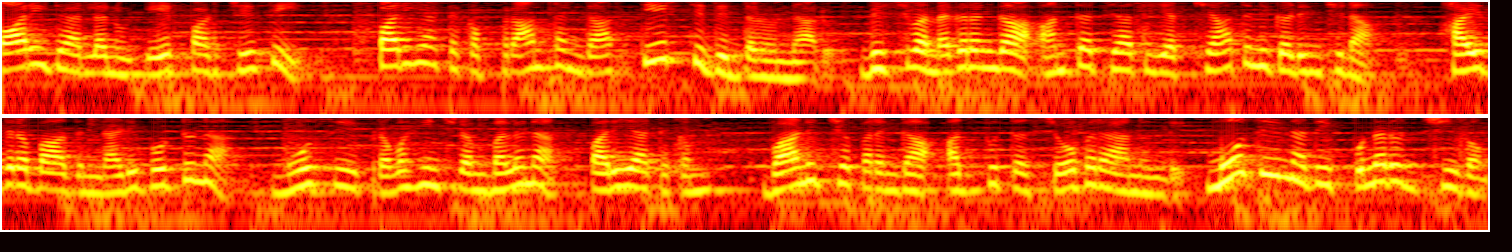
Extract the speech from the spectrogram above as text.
కారిడార్లను ఏర్పాటు చేసి పర్యాటక ప్రాంతంగా తీర్చిదిద్దనున్నారు. విశ్వనగరంగా అంతర్జాతీయ ఖ్యాతిని గడించిన హైదరాబాద్ నడిబొడ్డున మూసీ ప్రవహించడం వలన పర్యాటకం వాణిజ్యపరంగా అద్భుత శోభ రానుంది. మూసీ నది పునరుజ్జీవం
